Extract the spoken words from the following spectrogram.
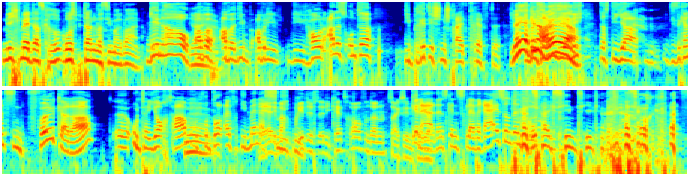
nicht mehr das Gro- Großbritannien, was die mal waren. Genau. Ja, aber ja. aber, die, aber die, die hauen alles unter die britischen Streitkräfte. Ja, ja, aber genau, Sagen ja, ja. nicht, dass die ja diese ganzen Völker da äh, unterjocht haben Ja, und ja. von dort einfach die Männer Ja, ja, die machen britisches Etikett drauf und dann zeigst du ihnen. Genau, Tiger. dann ist keine Sklaverei, sondern Dann Truppen. zeig sie einen Tiger. Das ist auch krass.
